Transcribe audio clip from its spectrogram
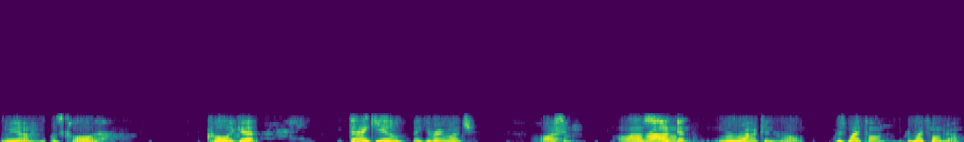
Let me uh, let's call it call it get. Thank you, thank you very much. All right. Awesome, We're awesome. rocking. We're rocking and roll. Where's my phone? Where'd my phone go?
